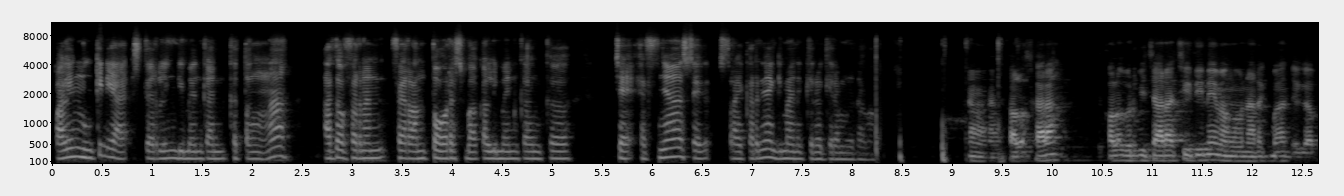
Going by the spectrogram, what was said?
Paling mungkin ya Sterling dimainkan ke tengah atau Ferran, Ferran Torres bakal dimainkan ke CF-nya, strikernya gimana kira-kira menurut abang? Nah, kalau sekarang kalau berbicara City ini memang menarik banget ya, Gap.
